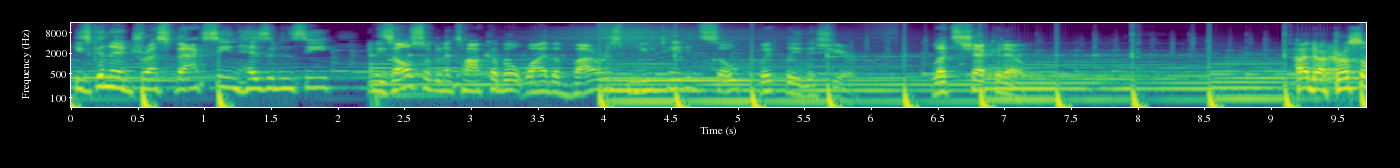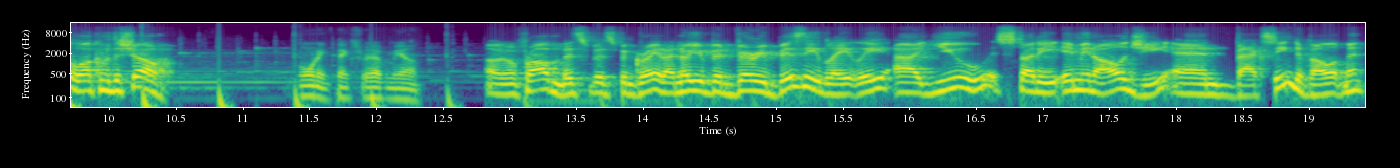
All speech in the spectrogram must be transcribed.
He's going to address vaccine hesitancy, and he's also going to talk about why the virus mutated so quickly this year. Let's check it out. Hi, Dr. Russell. Welcome to the show. Morning. Thanks for having me on. Oh, no problem. It's, it's been great. I know you've been very busy lately. Uh, you study immunology and vaccine development.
